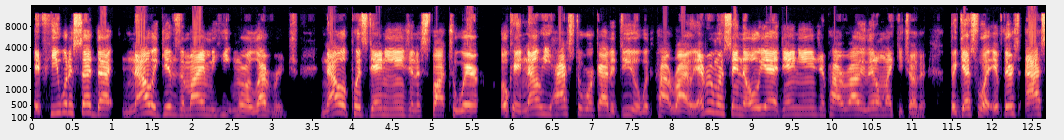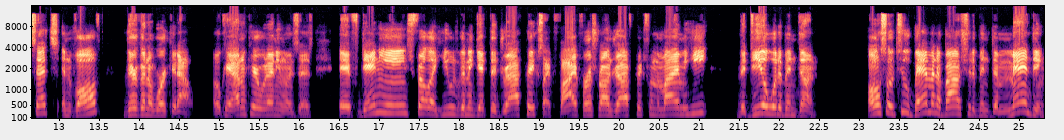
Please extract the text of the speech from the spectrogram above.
If he would have said that, now it gives the Miami Heat more leverage. Now it puts Danny Ainge in a spot to where, okay, now he has to work out a deal with Pat Riley. Everyone's saying that, oh yeah, Danny Ainge and Pat Riley, they don't like each other. But guess what? If there's assets involved, they're gonna work it out. Okay, I don't care what anyone says. If Danny Ainge felt like he was gonna get the draft picks, like five first round draft picks from the Miami Heat, the deal would have been done. Also, too, Bam and Adebayo should have been demanding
